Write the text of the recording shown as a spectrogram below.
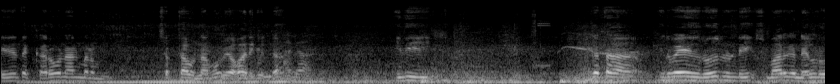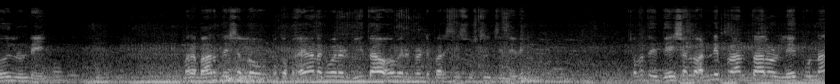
ఏదైతే కరోనా అని మనం చెప్తా ఉన్నామో వ్యవహారికంగా ఇది గత ఇరవై ఐదు రోజుల నుండి సుమారుగా నెల రోజుల నుండి మన భారతదేశంలో ఒక భయానకమైన గీతావహమైనటువంటి పరిస్థితి సృష్టించింది ఇది. కాకపోతే దేశంలో అన్ని ప్రాంతాల్లో లేకున్నా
